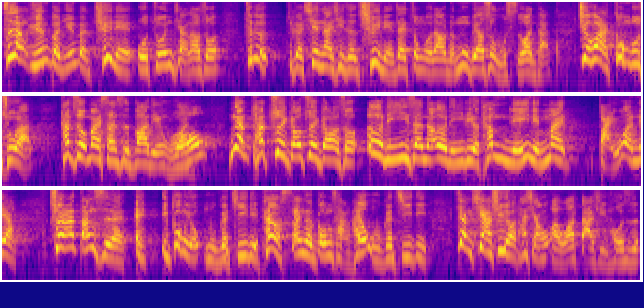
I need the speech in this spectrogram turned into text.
实际上原本原本去年我昨天讲到说，这个这个现代汽车去年在中国大陆的目标是五十万台，就后来公布出来，它只有卖三十八点五万。哦。那它最高最高的时候，二零一三到二零一六，他们每一年卖百万辆，所以他当时呢，哎，一共有五个基地，他有三个工厂，还有五个基地，这样下去哦，他想啊，我要大举投资，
